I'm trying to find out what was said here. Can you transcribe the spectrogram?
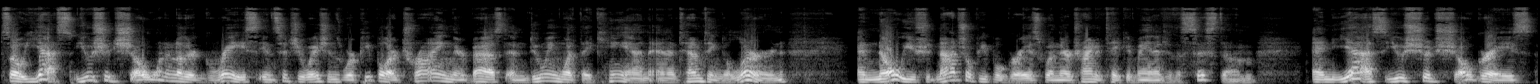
So, yes, you should show one another grace in situations where people are trying their best and doing what they can and attempting to learn. And no, you should not show people grace when they're trying to take advantage of the system. And yes, you should show grace,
